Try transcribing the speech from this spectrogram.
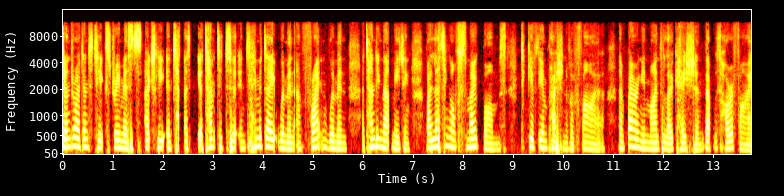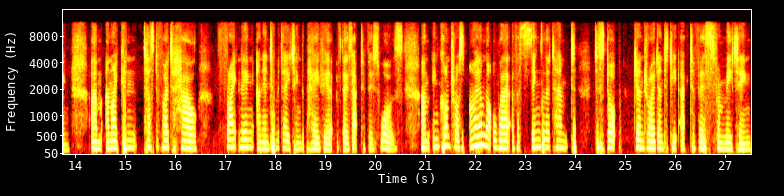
gender identity extremists actually attempted to intimidate women and frighten women attending that meeting by letting off smoke bombs to give the impression of a fire. And bearing in mind the location, that was horrifying. Um, and I can testify to how frightening and intimidating the behaviour of those activists was. Um, in contrast, I am not aware of a single attempt to stop gender identity activists from meeting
